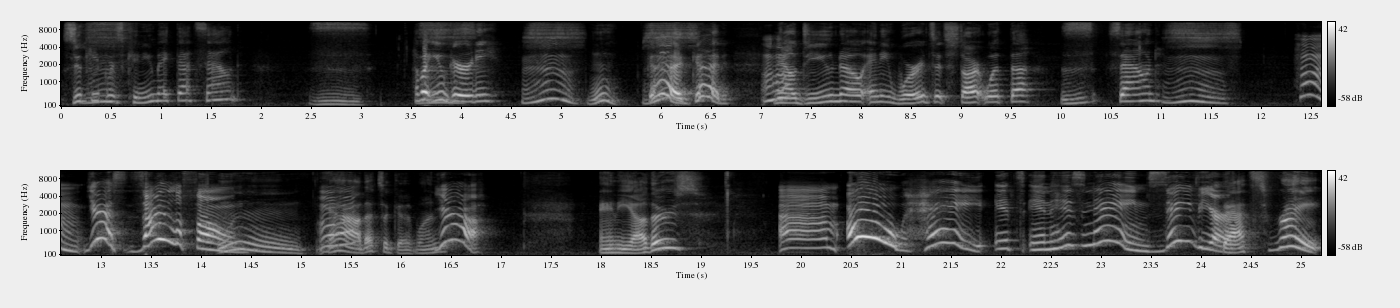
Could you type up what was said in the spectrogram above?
Zookeepers, can you make that sound? Zzz. How about you, Gerdy? Mm, good, good. Mm-hmm. Now, do you know any words that start with the Z sound? Hmm. Yes. Xylophone. Mm, yeah, that's a good one. Yeah. Any others? Um. Oh, hey! It's in his name, Xavier. That's right.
